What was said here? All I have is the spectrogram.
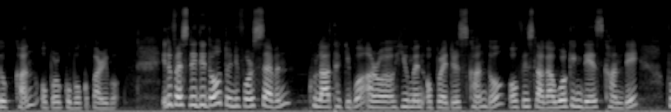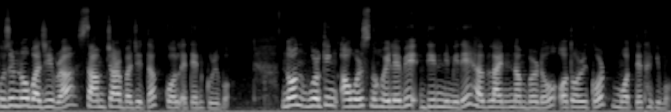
দুখ খান ওপৰ ক'ব পাৰিব এইটো ফেচিলিটিটো টুৱেণ্টি ফ'ৰ ছেভেন খোলা থাকিব আৰু হিউমেন অপাৰেটাৰ্ছ খানটো অফিচ লগা ৱৰ্কিং ডেজ খান দে ফুজৰ ন বাজিৰ পৰা চাম চাৰ বাজি তাক কল এটেণ্ড কৰিব নন ৱৰ্কিং আৱাৰ্ছ নহ'লে বি দিন নিমিতে হেল্পলাইন নম্বৰটো অট' ৰেকৰ্ড মতে থাকিব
